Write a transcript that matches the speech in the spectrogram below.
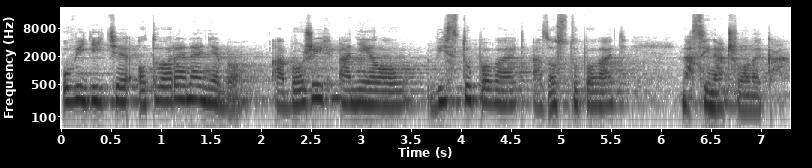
Uvidíte otvorené nebo a Božích anielov vystupovať a zostupovať na syna človeka.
